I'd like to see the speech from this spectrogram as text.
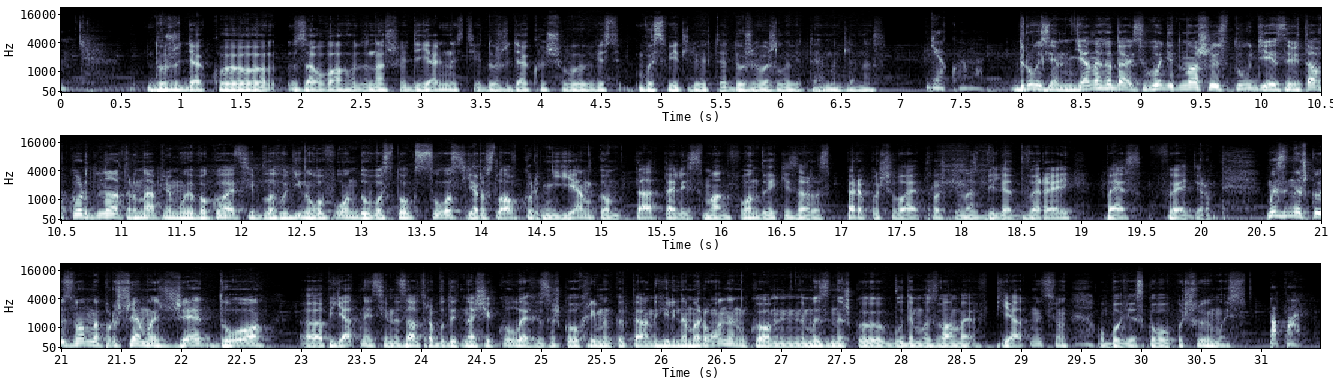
Дуже дякую за увагу до нашої діяльності і дуже дякую, що ви вис- висвітлюєте дуже важливі теми для нас. Дякуємо. Друзі, я нагадаю, сьогодні до нашої студії завітав координатор напряму евакуації благодійного фонду Восток СОС Ярослав Корнієнко та талісман фонду, який зараз перепочиває трошки нас біля дверей. Пес Федір. Ми з Інишкою з вами прощаємось вже до е, п'ятниці. Завтра будуть наші колеги Сашко Хріменко та Ангеліна Мироненко. Ми з Інишкою будемо з вами в п'ятницю. Обов'язково почуємось. Па-па.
